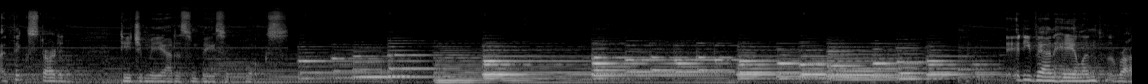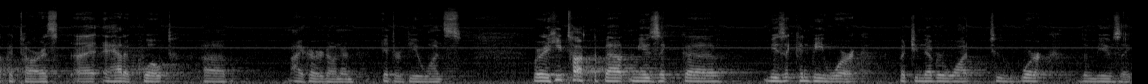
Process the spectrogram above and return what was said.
I think started teaching me out of some basic books. Eddie Van Halen, the rock guitarist, uh, had a quote uh, I heard on an interview once where he talked about music. Uh, music can be work, but you never want to work the music.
